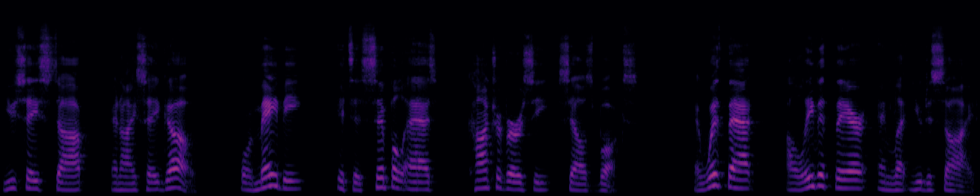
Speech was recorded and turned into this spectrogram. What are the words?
you say stop, and I say go. Or maybe it's as simple as controversy sells books. And with that, I'll leave it there and let you decide.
